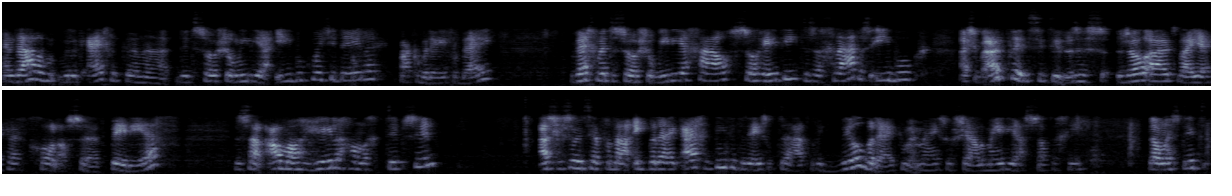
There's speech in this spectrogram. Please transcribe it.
en daarom wil ik eigenlijk een, uh, dit social media e-book met je delen. Ik pak er even bij. Weg met de social media chaos, zo heet hij. Het is een gratis e-book. Als je hem uitprint ziet hij er dus zo uit, maar jij krijgt gewoon als uh, pdf. Er staan allemaal hele handige tips in. Als je zoiets hebt van, nou, ik bereik eigenlijk niet het resultaat wat ik wil bereiken met mijn sociale media strategie, dan is dit,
